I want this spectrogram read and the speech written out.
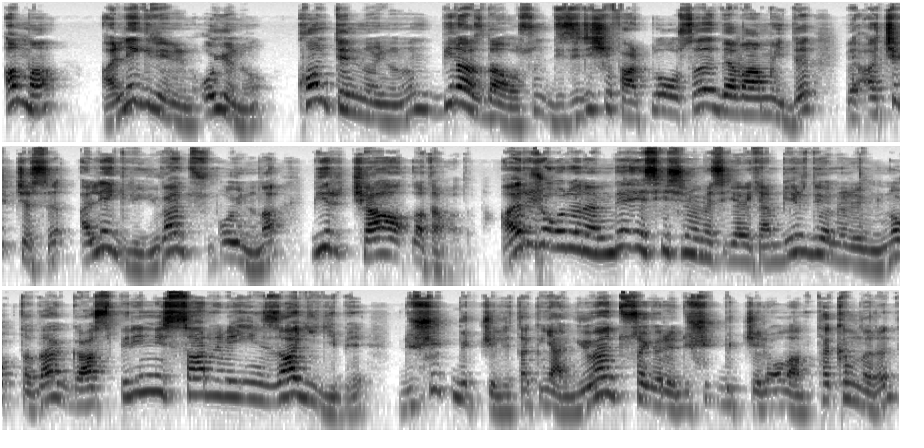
Ama Allegri'nin oyunu Conte'nin oyununun biraz daha olsun dizilişi farklı olsa da devamıydı ve açıkçası Allegri Juventus'un oyununa bir çağ atlatamadı. Ayrıca o dönemde es geçilmemesi gereken bir diğer önemli noktada Gasperini, Sarri ve Inzaghi gibi düşük bütçeli takım yani Juventus'a göre düşük bütçeli olan takımların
